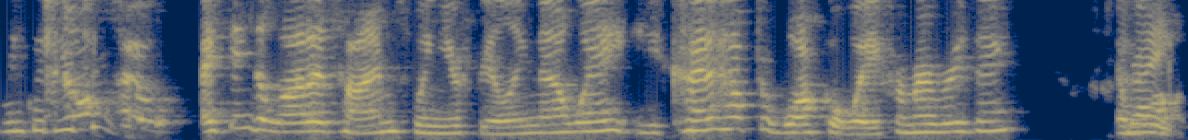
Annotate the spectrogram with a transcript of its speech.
link with And you too. also, I think a lot of times when you're feeling that way, you kind of have to walk away from everything and Right. walk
